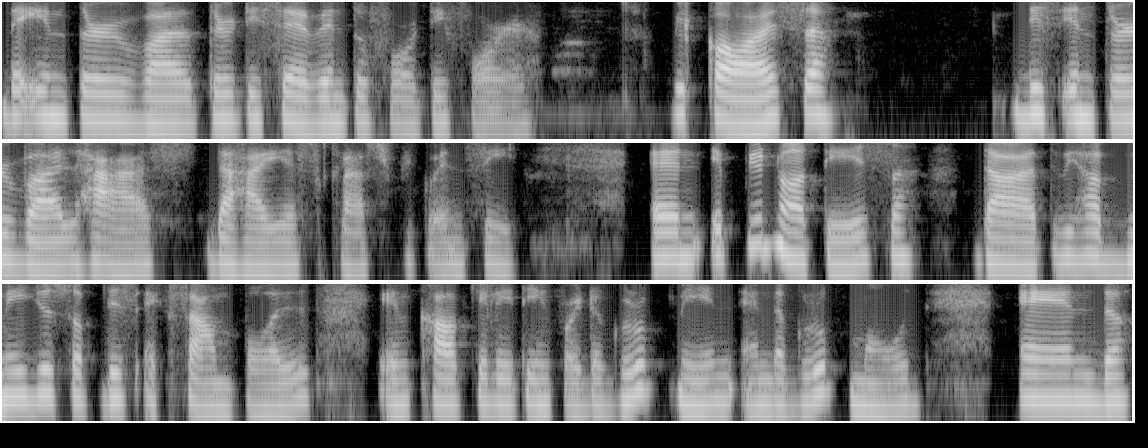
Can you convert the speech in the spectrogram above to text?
the interval 37 to 44 because this interval has the highest class frequency. And if you notice that we have made use of this example in calculating for the group mean and the group mode, and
